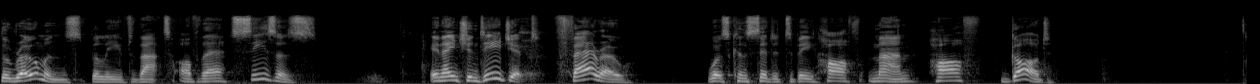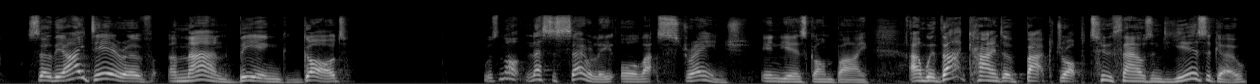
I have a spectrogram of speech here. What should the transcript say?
the Romans believed that of their Caesars. In ancient Egypt, Pharaoh was considered to be half man, half God. So the idea of a man being God was not necessarily all that strange in years gone by. And with that kind of backdrop 2,000 years ago,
